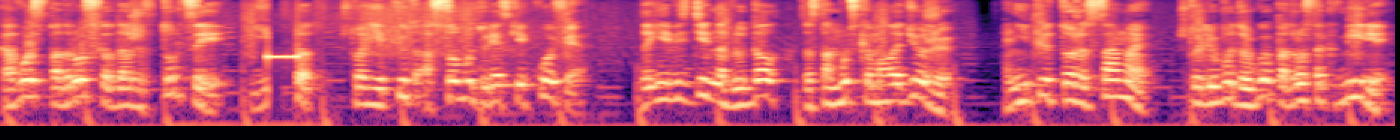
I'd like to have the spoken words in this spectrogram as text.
Кого из подростков даже в Турции ебет, что они пьют особый турецкий кофе? Да я весь день наблюдал за стамбульской молодежью. Они пьют то же самое, что любой другой подросток в мире.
